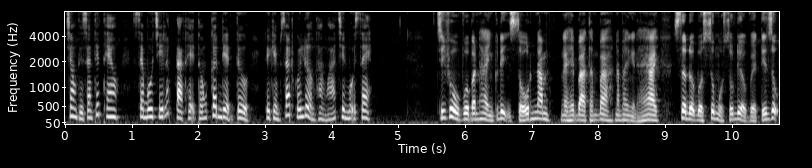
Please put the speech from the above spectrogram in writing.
trong thời gian tiếp theo sẽ bố trí lắp đặt hệ thống cân điện tử để kiểm soát khối lượng hàng hóa trên mỗi xe. Chính phủ vừa ban hành quyết định số 5 ngày 23 tháng 3 năm 2022 sửa đổi bổ sung một số điều về tín dụng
